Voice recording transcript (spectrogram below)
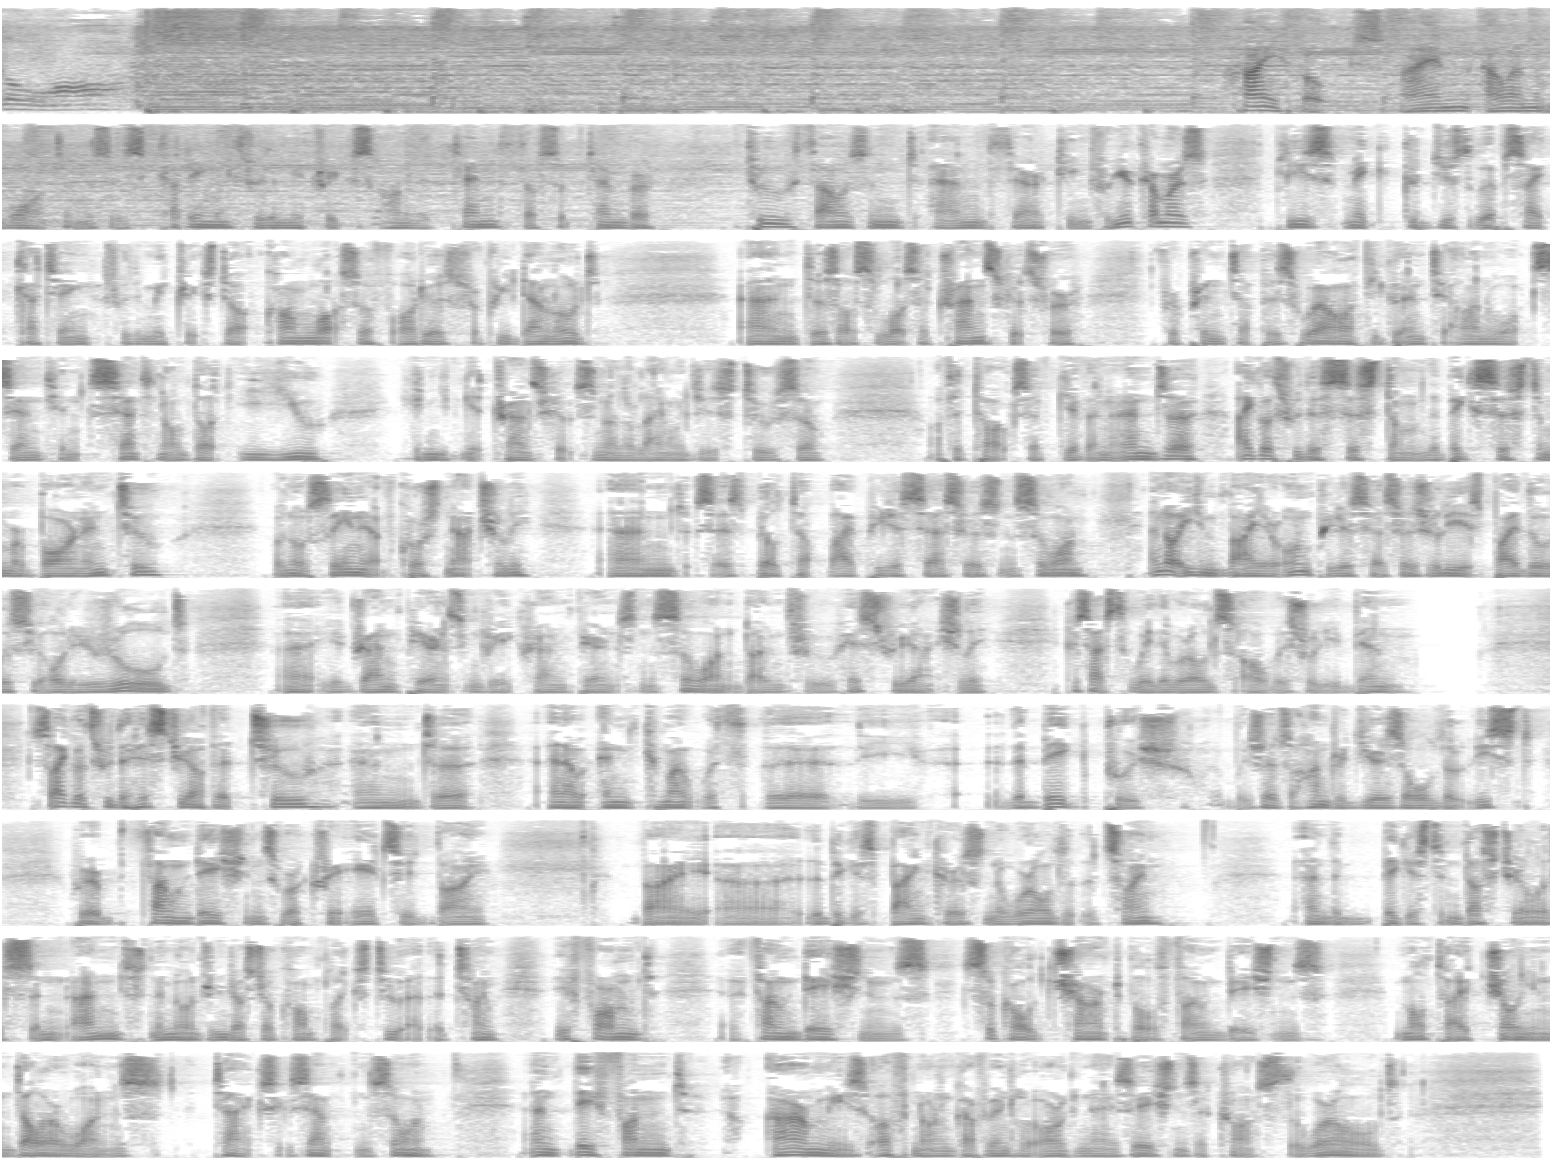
go on. Hi, folks. I'm Alan Watt, and this is Cutting Through the Matrix on the 10th of September 2013. For newcomers, please make good use of the website cuttingthroughthematrix.com. Lots of audios for free download. And there's also lots of transcripts for, for print up as well. If you go into alanwattsentinel.eu, you can even get transcripts in other languages too, so, of the talks I've given. And uh, I go through the system, the big system we're born into, with no say in it, of course, naturally, and it's built up by predecessors and so on, and not even by your own predecessors, really, it's by those who already ruled, uh, your grandparents and great-grandparents and so on, down through history, actually, because that's the way the world's always really been. So I go through the history of it too, and uh, and, and come out with the the the big push, which is hundred years old at least, where foundations were created by by uh, the biggest bankers in the world at the time and the biggest industrialists and, and the military industrial complex too at the time, they formed foundations, so-called charitable foundations, multi-trillion dollar ones, tax exempt and so on. And they fund armies of non-governmental organizations across the world.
